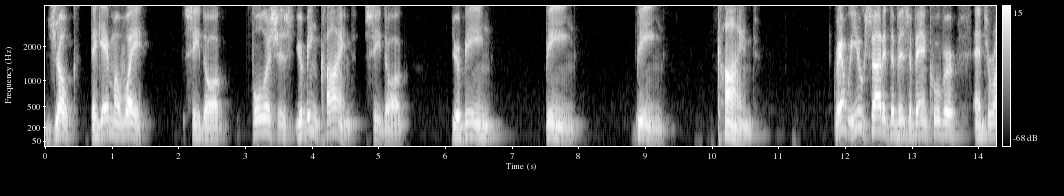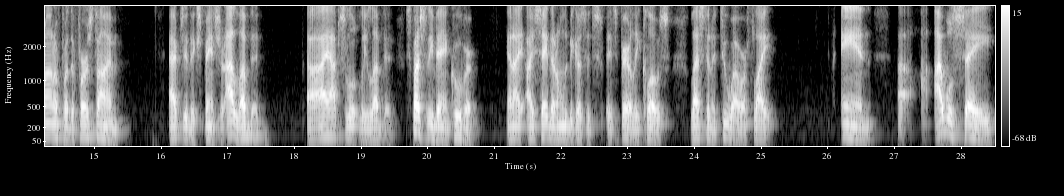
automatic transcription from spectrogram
Joke. They gave him away, Sea Dog. Foolish is you're being kind, Sea Dog. You're being, being, being kind. Grant, were you excited to visit Vancouver and Toronto for the first time after the expansion? I loved it. I absolutely loved it, especially Vancouver. And I, I say that only because it's it's fairly close, less than a two-hour flight. And uh, I will say,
